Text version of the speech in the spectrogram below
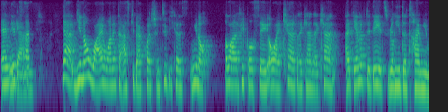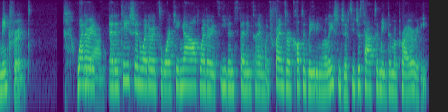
and Weekends. it's yeah you know why i wanted to ask you that question too because you know a lot of people say, oh, I can't, I can't, I can't. At the end of the day, it's really the time you make for it. Whether yeah. it's meditation, whether it's working out, whether it's even spending time with friends or cultivating relationships, you just have to make them a priority.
